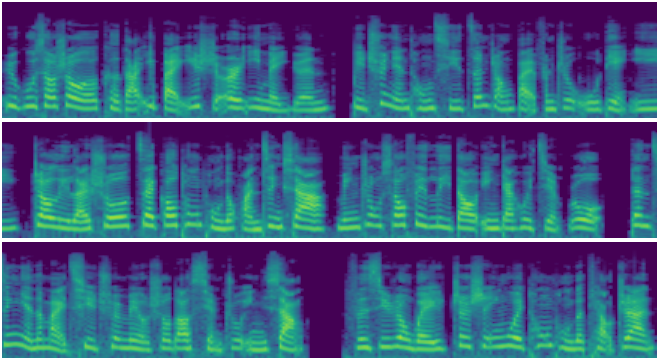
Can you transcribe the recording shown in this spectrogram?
预估销售额可达一百一十二亿美元，比去年同期增长百分之五点一。照理来说，在高通膨的环境下，民众消费力道应该会减弱，但今年的买气却没有受到显著影响。分析认为，正是因为通膨的挑战，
